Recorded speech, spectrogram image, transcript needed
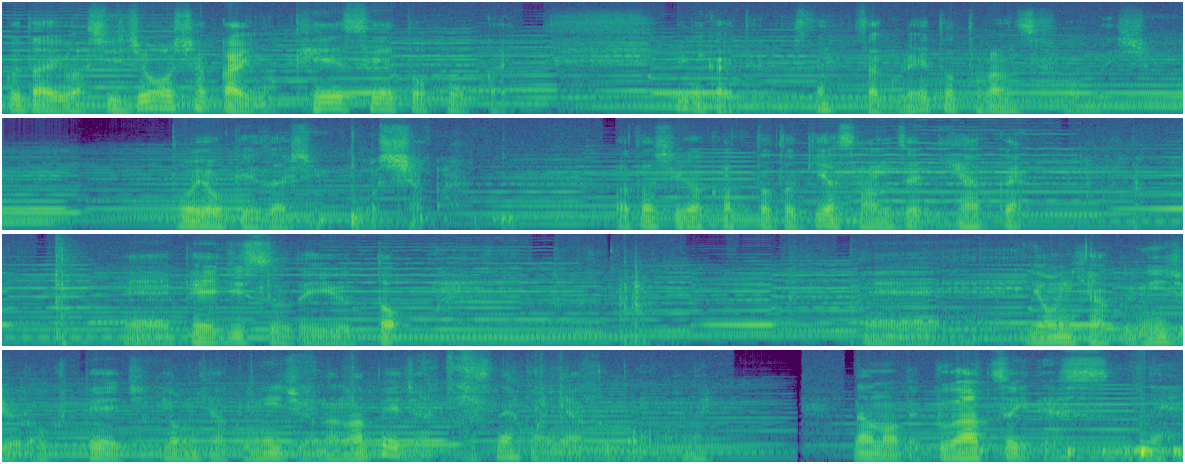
副題は市場社会の形成と崩壊というふうに書いてありますね。ザ・グレート・トランスフォーメーション。東洋経済新報社。私が買った時は3200円、えー、ページ数で言うと、えー、426ページ427ページありますね翻訳本はね。なので分厚いですね。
